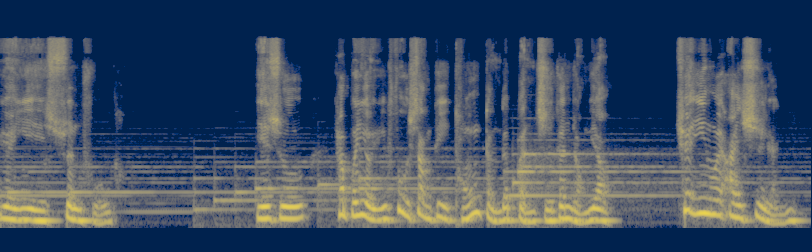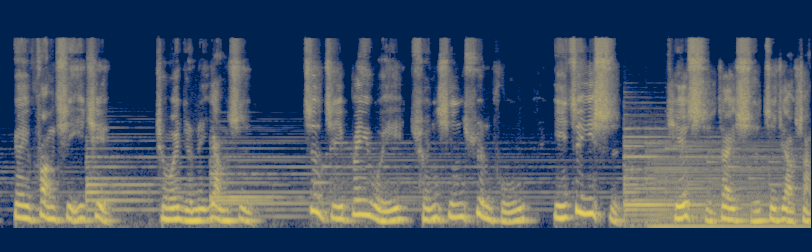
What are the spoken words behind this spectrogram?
愿意顺服？耶稣他本有与父上帝同等的本质跟荣耀，却因为爱世人。愿意放弃一切，成为人的样式，自己卑微，存心顺服，以至于死，且死在十字架上。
